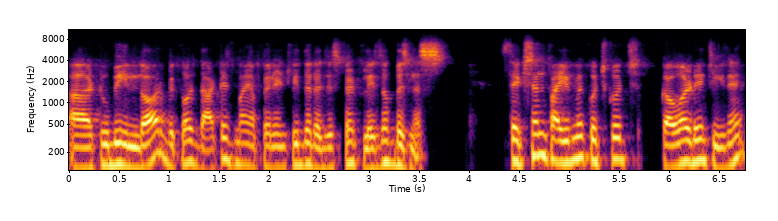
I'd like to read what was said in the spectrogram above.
uh, to be Indore because that is my apparently the registered place of business. Section 5 में कुछ कुछ covered हैं चीजें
